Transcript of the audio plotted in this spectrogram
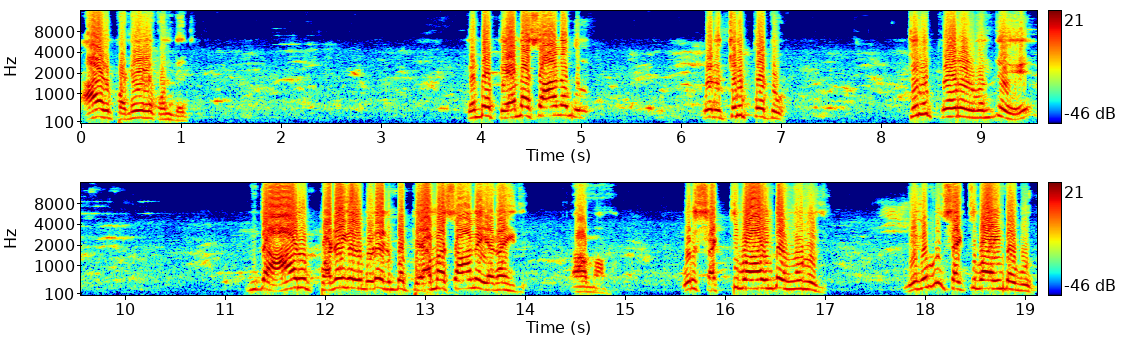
ஆறு படைகளை கொண்டது. ரொம்ப ஃபேமஸான ஒரு ஒரு திருப்போட்டூர் திருப்போரூர் வந்து இந்த ஆறு படைகள் விட ரொம்ப ஃபேமஸான இடம் இது. ஆமாம். ஒரு சக்தி வாய்ந்த ஊர் இது. மிகவும் சக்தி வாய்ந்த ஊர்.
